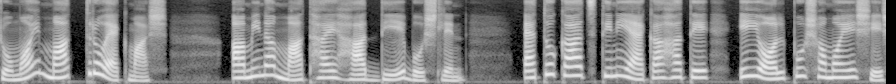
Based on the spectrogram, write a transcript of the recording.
সময় মাত্র এক মাস। আমিনা মাথায় হাত দিয়ে বসলেন, এত কাজ তিনি একা হাতে এই অল্প সময়ে শেষ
